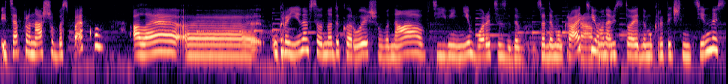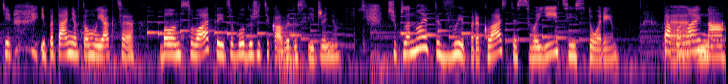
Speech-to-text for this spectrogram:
і це про нашу безпеку. Але е, Україна все одно декларує, що вона в цій війні бореться за, де, за демократію. Правильно. Вона відстоює демократичні цінності. І питання в тому, як це балансувати, і це було дуже цікаве дослідження. Чи плануєте ви перекласти свої ці історії? Так, е, онлайн Е, Онлайн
